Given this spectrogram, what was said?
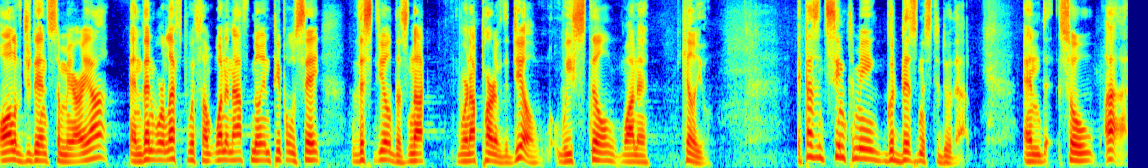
all of Judea and Samaria? And then we're left with one and a half million people who say this deal does not we're not part of the deal. We still want to kill you. It doesn't seem to me good business to do that. And so I,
